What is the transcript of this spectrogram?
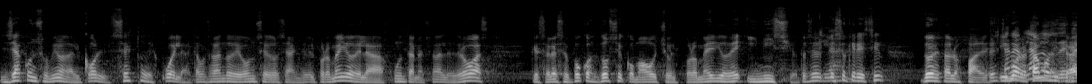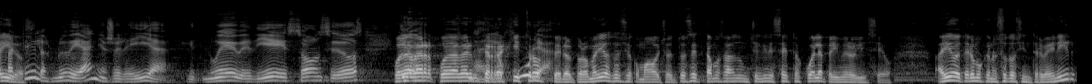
ya consumieron alcohol, sexto de escuela, estamos hablando de 11, 12 años. El promedio de la Junta Nacional de Drogas, que salió hace poco, es 12,8, el promedio de inicio. Entonces, eso quiere decir dónde están los padres. y bueno, estamos distraídos. a partir de los 9 años yo leía, 9, 10, 11, 2. Puede haber, puede haber registros, pero el promedio es 12,8. Entonces estamos hablando de un chiquilín de sexto escuela, primero liceo. Ahí es donde tenemos que nosotros intervenir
